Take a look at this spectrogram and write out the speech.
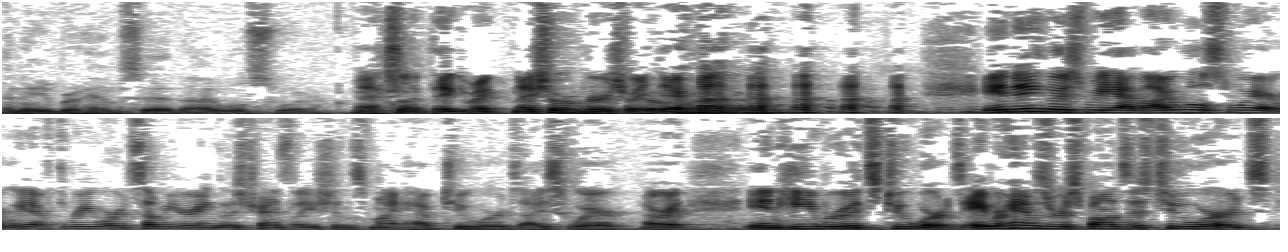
And Abraham said, I will swear. Excellent. Thank you, Mike. Nice short mm-hmm. verse right there. In English, we have I will swear. We have three words. Some of your English translations might have two words. I swear. All right. In Hebrew, it's two words. Abraham's response is two words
